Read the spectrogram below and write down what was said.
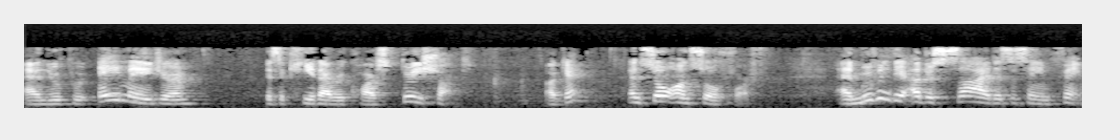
And you put A major is a key that requires three sharps. Okay? And so on and so forth. And moving the other side is the same thing.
